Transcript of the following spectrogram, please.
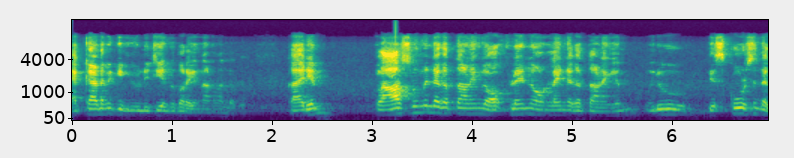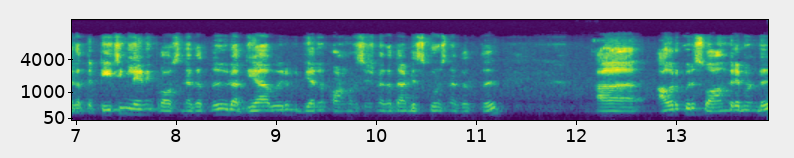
അക്കാഡമിക് ഇമ്മ്യൂണിറ്റി എന്ന് പറയുന്നതാണ് നല്ലത്. കാര്യം ക്ലാസ് റൂമിന്റെ അകത്താണെങ്കിലും ഓഫ്ലൈനിലും ഓൺലൈനിന്റെ അകത്താണെങ്കിലും ഒരു ഡിസ്കോഴ്സിന്റെ അകത്ത് ടീച്ചിങ് ലേണിംഗ് പ്രോസസ്സിന്റെ അകത്ത് ഒരു അധ്യാപകരും വിദ്യാർത്ഥി കോൺവെർസേഷന്റെ അകത്ത് ആ ഡിസ്കോഴ്സിനകത്ത് അകത്ത് അവർക്കൊരു സ്വാതന്ത്ര്യമുണ്ട്.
